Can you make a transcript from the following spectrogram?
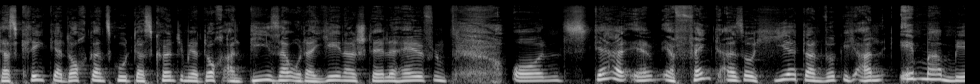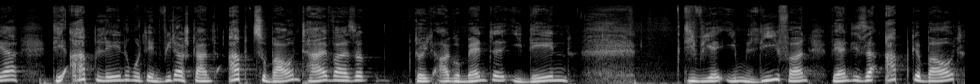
das klingt ja doch ganz gut, das könnte mir doch an dieser oder jener Stelle helfen. Und ja, er, er fängt also hier dann wirklich an, immer mehr die Ablehnung und den Widerstand abzubauen. Teilweise durch Argumente, Ideen, die wir ihm liefern, werden diese abgebaut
